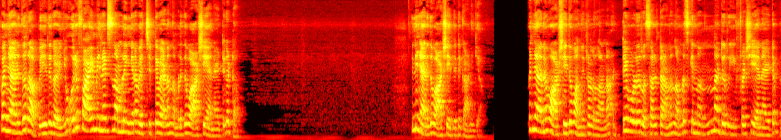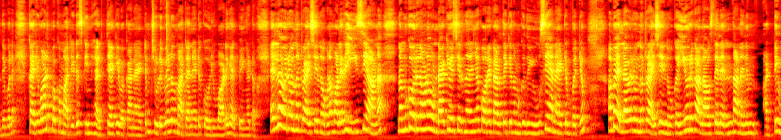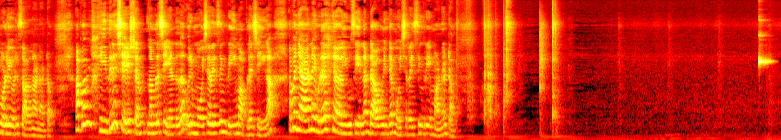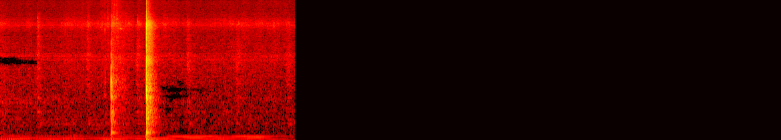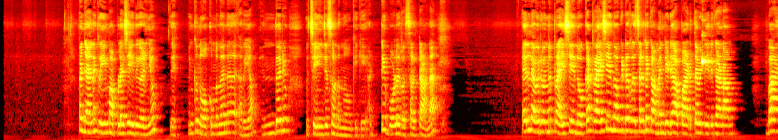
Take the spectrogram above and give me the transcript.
ഇപ്പം ഞാനിത് റബ്ബ് ചെയ്ത് കഴിഞ്ഞു. ഒരു ഫൈവ് മിനിറ്റ്സ് നമ്മൾ ഇങ്ങനെ വെച്ചിട്ട് വേണം നമ്മളിത് വാഷ് ചെയ്യാനായിട്ട് കേട്ടോ. ഇനി ഞാനിത് വാഷ് ചെയ്തിട്ട് കാണിക്കാം. ഇപ്പം ഞാൻ വാഷ് ചെയ്ത് വന്നിട്ടുള്ളതാണ്. അടിപൊളി റിസൾട്ടാണ് നമ്മുടെ സ്കിൻ നന്നായിട്ട് റീഫ്രഷ് ചെയ്യാനായിട്ടും അതേപോലെ കരിവാളിപ്പൊക്കെ മാറ്റിയിട്ട് സ്കിൻ ഹെൽത്തി ആക്കി വെക്കാനായിട്ടും ചുളിവുകൾ മാറ്റാനായിട്ടൊക്കെ ഒരുപാട് ഹെൽപ്പ് ചെയ്യും കേട്ടോ. എല്ലാവരും ഒന്ന് ട്രൈ ചെയ്ത് നോക്കണം. വളരെ ഈസിയാണ് നമുക്ക് ഒരു തവണ ഉണ്ടാക്കി വെച്ചിരുന്നു കഴിഞ്ഞാൽ കുറേ കാലത്തേക്ക് നമുക്കിത് യൂസ് ചെയ്യാനായിട്ടും പറ്റും. അപ്പോൾ എല്ലാവരും ഒന്ന് ട്രൈ ചെയ്ത് നോക്കുക. ഈ ഒരു കാലാവസ്ഥയിൽ എന്താണേലും അടിപൊളി ഒരു സാധനമാണ് കേട്ടോ. അപ്പം ഇതിന് ശേഷം നമ്മൾ ചെയ്യേണ്ടത് ഒരു മോയ്സ്ചറൈസിങ് ക്രീം അപ്ലൈ ചെയ്യുക. അപ്പോൾ ഞാൻ ഇവിടെ യൂസ് ചെയ്യുന്ന ഡവിന്റെ മോയ്സ്ചറൈസിങ് ക്രീമാണ് കേട്ടോ. അപ്പം ഞാൻ ക്രീം അപ്ലൈ ചെയ്ത് കഴിഞ്ഞു. നിങ്ങൾക്ക് നോക്കുമ്പോൾ തന്നെ അറിയാം. എന്തൊരു ചേഞ്ചസ് ഉണ്ടെന്ന് നോക്കിക്കേ. അടിപൊളി റിസൾട്ടാണ് എല്ലാവരും ഒന്ന് ട്രൈ ചെയ്ത് നോക്കുക ട്രൈ ചെയ്ത് നോക്കിയിട്ട് റിസൾട്ട് കമന്റ് ഇടുക. അപ്പോൾ അടുത്ത വീഡിയോയിൽ കാണാം. ബൈ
